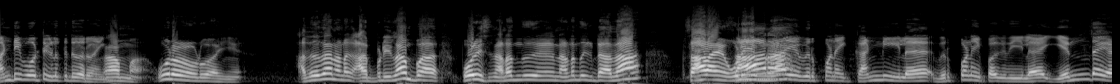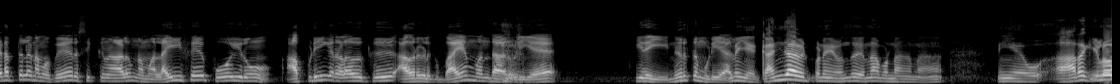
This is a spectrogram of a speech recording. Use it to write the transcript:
மண்டி போட்டு இழுத்துட்டு வருவாங்க. ஆமாம் ஊழல் விடுவாங்க. அதுதான் நடக்கும் அப்படிலாம் இப்போ போலீஸ் நடந்து நடந்துக்கிட்டாதான் சாராயம் சாராய விற்பனை கண்ணியில விற்பனை பகுதியில எந்த இடத்துல நம்ம பேர் சிக்கினாலும் நம்ம லைஃபே போயிரும் அப்படிங்கிற அளவுக்கு அவர்களுக்கு பயம் வந்தால் ஒழிய இதை நிறுத்த முடியாது. இல்லைங்க கஞ்சா விற்பனை வந்து என்ன பண்ணாங்கன்னா நீங்கள் அரை கிலோ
